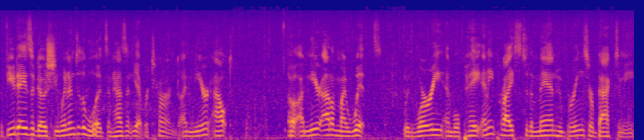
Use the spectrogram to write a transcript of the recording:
A few days ago, she went into the woods and hasn't yet returned. I'm near out. Oh, I'm near out of my wits with worry and will pay any price to the man who brings her back to me,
